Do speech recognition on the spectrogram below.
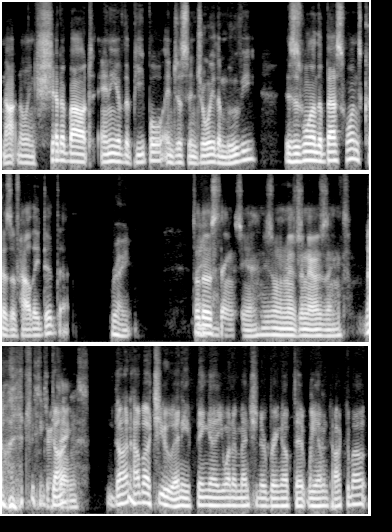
not knowing shit about any of the people and just enjoy the movie this is one of the best ones because of how they did that Right. so Right. those things yeah you just want to mention those things Dawn, things. Dawn, how about you? Anything uh, you want to mention or bring up that we haven't talked about?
